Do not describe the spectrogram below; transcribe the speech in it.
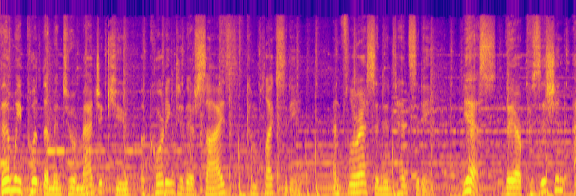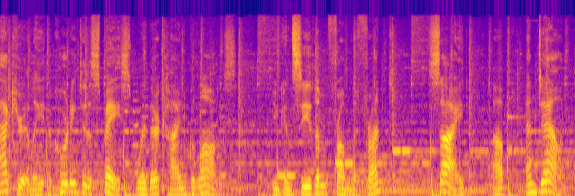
Then we put them into a magic cube according to their size, complexity, and fluorescent intensity. Yes, they are positioned accurately according to the space where their kind belongs. You can see them from the front, side, up, and down.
